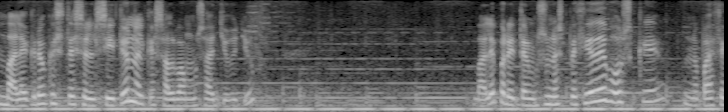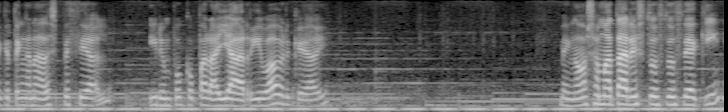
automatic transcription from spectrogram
Vale, creo que este es el sitio en el que salvamos a Yuyu. Vale, por ahí tenemos una especie de bosque. No parece que tenga nada especial. Ir un poco para allá arriba a ver qué hay. Venga, vamos a matar estos dos de aquí.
